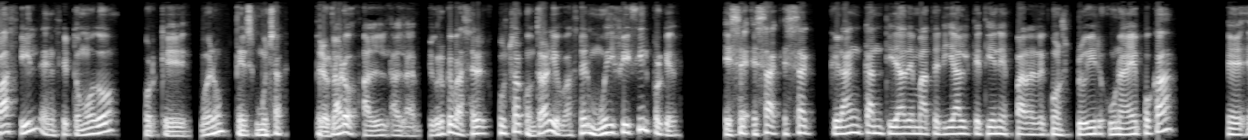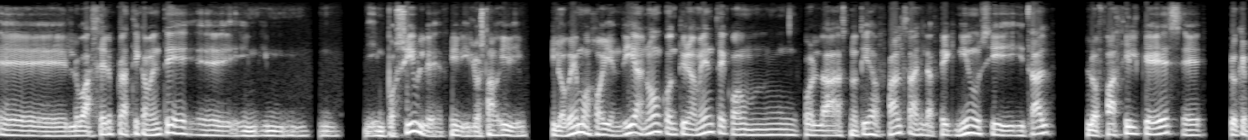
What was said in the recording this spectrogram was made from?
fácil, en cierto modo, porque, bueno, tienes mucha... Pero claro, yo creo que va a ser justo al contrario, va a ser muy difícil porque esa, esa, esa gran cantidad de material que tienes para reconstruir una época eh, lo va a hacer prácticamente imposible. Es decir, y, lo y, lo vemos hoy en día, ¿no? Continuamente con, las noticias falsas y las fake news y, tal, lo fácil que es, eh, lo, que,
